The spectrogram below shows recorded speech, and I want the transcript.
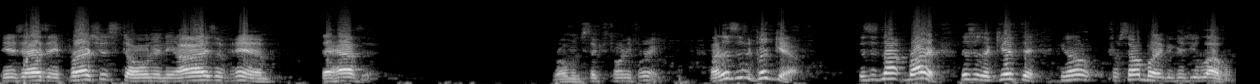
is as a precious stone in the eyes of him that has it. Romans 6.23. Now this is a good gift. This is not brighter. This is a gift that, you know, for somebody because you love them.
